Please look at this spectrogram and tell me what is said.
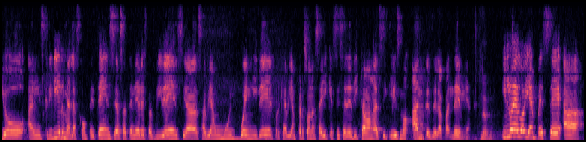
yo a inscribirme a las competencias, a tener estas vivencias, había un muy buen nivel porque habían personas ahí que sí se dedicaban al ciclismo antes de la pandemia. Claro. Y luego ya empecé a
